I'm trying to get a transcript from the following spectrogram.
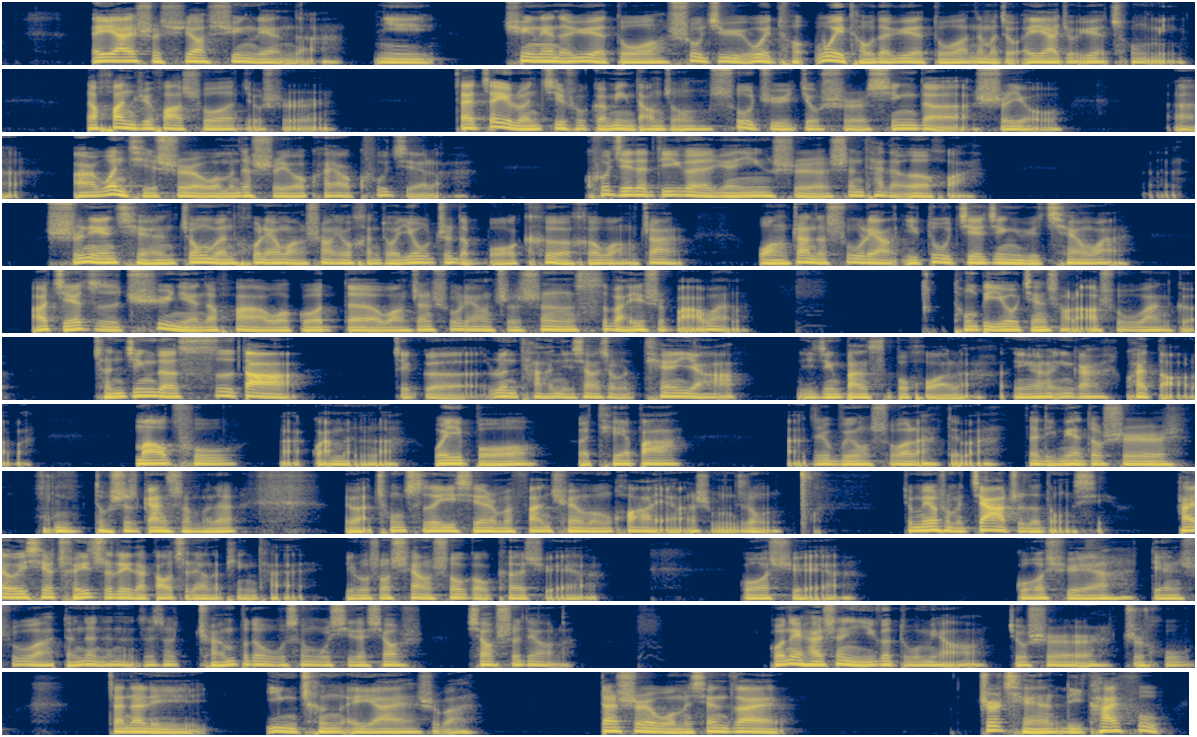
，AI 是需要训练的。你训练的越多，数据喂投喂投的越多，那么就 AI 就越聪明。那换句话说，就是在这一轮技术革命当中，数据就是新的石油。呃，而问题是，我们的石油快要枯竭了。枯竭的第一个原因是生态的恶化。十年前，中文互联网上有很多优质的博客和网站，网站的数量一度接近于千万，而截止去年的话，我国的网站数量只剩四百一十八万了，同比又减少了二十五万个。曾经的四大这个论坛，你像什么天涯，已经半死不活了，应该应该快倒了吧？猫扑。啊，关门了。微博和贴吧，啊，这就不用说了，对吧？这里面都是，嗯，都是干什么的，对吧？充斥着一些什么饭圈文化呀，什么这种，就没有什么价值的东西。还有一些垂直类的高质量的平台，比如说像搜狗科学呀、国学呀、国学啊、点数啊等等等等，这些全部都无声无息的消失消失掉了。国内还剩一个独苗，就是知乎，在那里硬撑 AI 是吧？但是我们现在，之前李开复，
